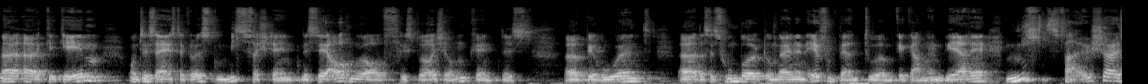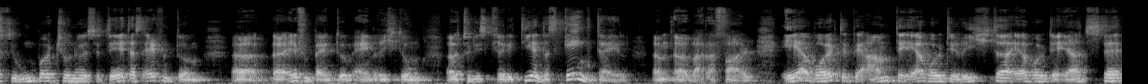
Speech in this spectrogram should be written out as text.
äh, äh, gegeben. Und das ist eines der größten Missverständnisse, auch nur auf historischer Unkenntnis äh, beruhend, äh, dass es Humboldt um einen Elfenbeinturm gegangen wäre. Nichts falscher als die Humboldt-Universität als Elfenturm, äh, Elfenbeinturm-Einrichtung zu diskreditieren. Das Gegenteil ähm, war der Fall. Er wollte Beamte, er wollte Richter, er wollte Ärzte,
